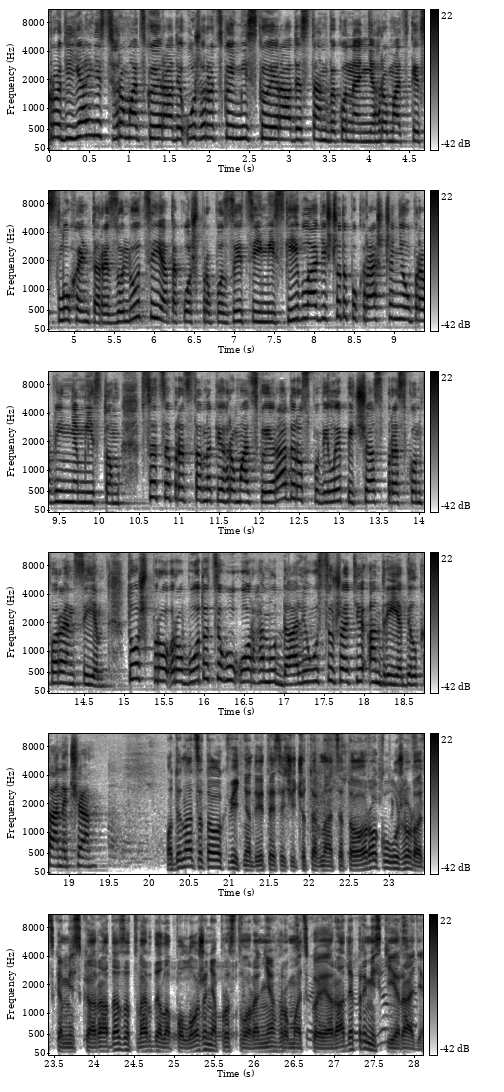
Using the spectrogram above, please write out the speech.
Про діяльність громадської ради Ужгородської міської ради, стан виконання громадських слухань та резолюцій, а також пропозиції міській владі щодо покращення управління містом. Все це представники громадської ради розповіли під час прес-конференції. Тож про роботу цього органу далі у сюжеті Андрія Білканича. 11 квітня 2014 року Ужгородська міська рада затвердила положення про створення громадської ради при міській раді.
